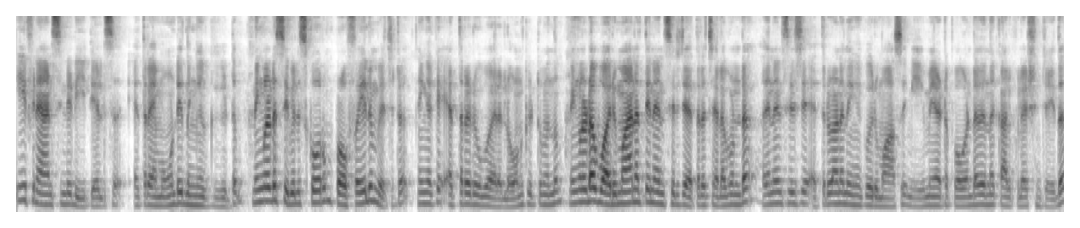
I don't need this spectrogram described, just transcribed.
ഈ ഫിനാൻസിന്റെ ഡീറ്റെയിൽസ് എത്ര എമൗണ്ട് നിങ്ങൾക്ക് കിട്ടും നിങ്ങളുടെ സിവിൽ സ്കോറും പ്രൊഫൈലും വെച്ചിട്ട് നിങ്ങൾക്ക് എത്ര രൂപ വരെ ലോൺ കിട്ടുമെന്നും നിങ്ങളുടെ വരുമാനത്തിനനുസരിച്ച് എത്ര ചിലവുണ്ട് അതിനനുസരിച്ച് എത്രയാണ് നിങ്ങൾക്ക് ഒരു മാസം ഇ എം ഐ ആയിട്ട് പോകേണ്ടതെന്ന് കാൽക്കുലേഷൻ ചെയ്ത്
